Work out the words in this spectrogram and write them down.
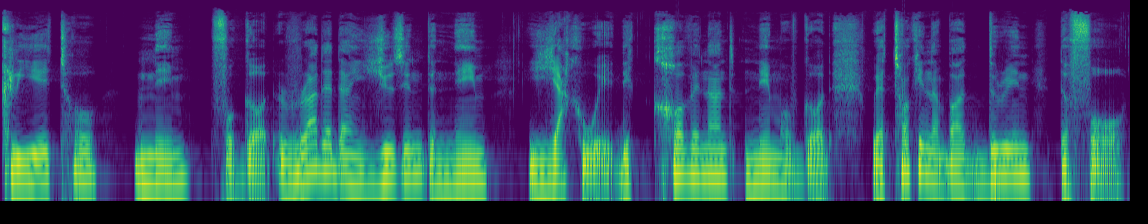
creator name for God rather than using the name Yahweh, the covenant name of God. We're talking about during the fall,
